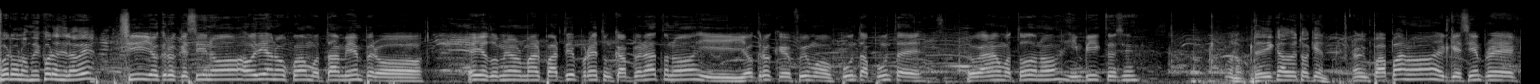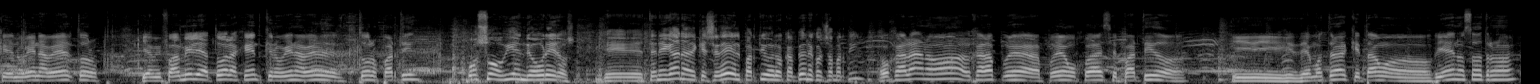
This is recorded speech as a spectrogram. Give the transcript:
¿Fueron los mejores de la B? Sí, yo creo que sí, ¿no? Hoy día no jugamos tan bien, pero ellos dominaron mal el partido, pero esto es un campeonato, ¿no? Y yo creo que fuimos punta a punta, eh, lo ganamos todo, ¿no? Invicto, sí. Bueno, ¿dedicado esto a quién? A mi papá, ¿no? El que siempre, el que nos viene a ver, todo, y a mi familia, a toda la gente que nos viene a ver todos los partidos. Vos sos bien de obreros. Eh, ¿Tenés ganas de que se dé el partido de los campeones con San Martín? Ojalá, ¿no? Ojalá pudiéramos jugar ese partido y demostrar que estamos bien nosotros, ¿no?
